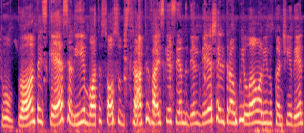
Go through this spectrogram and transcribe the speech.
Tu planta, esquece ali, bota só o substrato e vai esquecendo dele, deixa ele tranquilão ali no cantinho dele.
